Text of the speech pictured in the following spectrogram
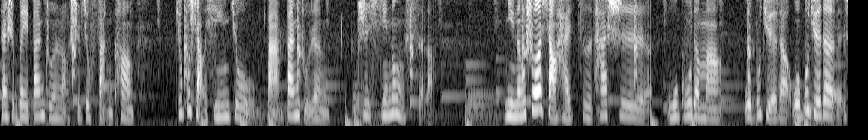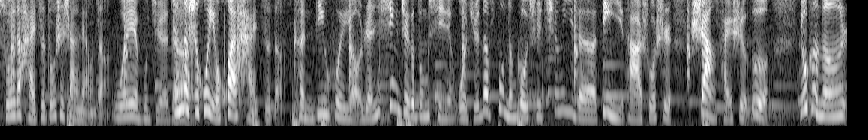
但是被班主任老师就反抗，就不小心就把班主任窒息弄死了。你能说小孩子他是无辜的吗？我不觉得，我不觉得所有的孩子都是善良的，我也不觉得，真的是会有坏孩子的。肯定会有人性这个东西，我觉得不能够去轻易的定义它，说是善还是恶，有可能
